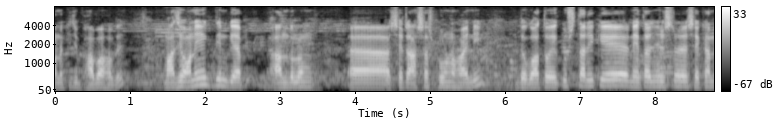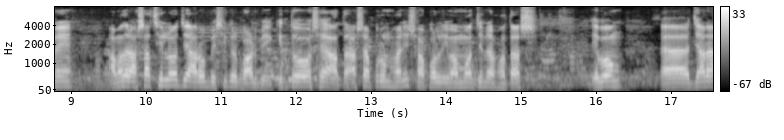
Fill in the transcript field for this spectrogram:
অনেক কিছু ভাবা হবে। মাঝে অনেক দিন গ্যাপ আন্দোলন সেটা আশ্বাস পূর্ণ হয়নি। তো গত একুশ তারিখে নেতাজি সেখানে আমাদের আশা ছিল যে আরও বেশি করে বাড়বে। কিন্তু সে আশা পূরণ হয়নি। সকল ইমাম মহাজিনরা হতাশ এবং যারা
